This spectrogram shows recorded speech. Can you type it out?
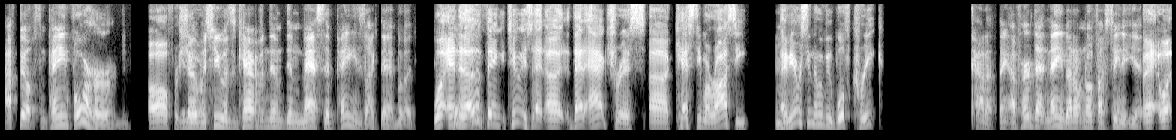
I felt some pain for her. Oh, for you sure. Know, when she was having them them massive pains like that, but well, and yeah, the so. other thing too is that uh that actress uh Kestie Morassi Mm-hmm. Have you ever seen the movie Wolf Creek? God, I think I've heard that name, but I don't know if I've seen it yet. Uh, well,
